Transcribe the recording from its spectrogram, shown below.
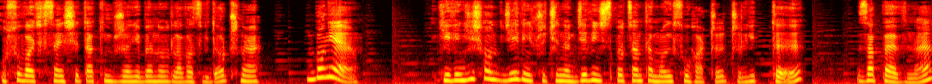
usuwać w sensie takim, że nie będą dla Was widoczne, bo nie. 99,9% moich słuchaczy, czyli Ty, zapewne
